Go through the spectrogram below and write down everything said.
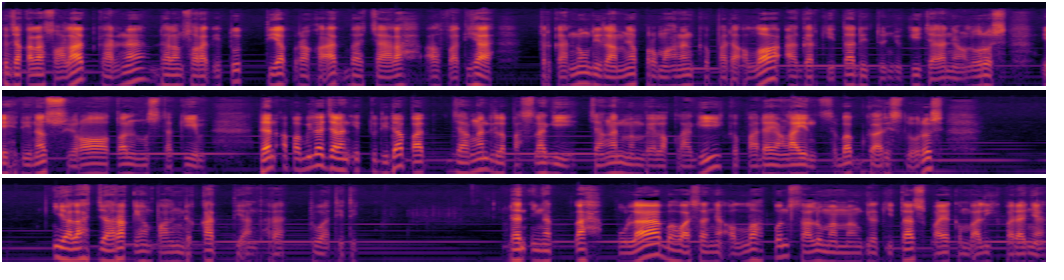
Kerjakanlah sholat karena dalam sholat itu tiap rakaat bacalah Al-Fatihah terkandung di dalamnya permohonan kepada Allah agar kita ditunjuki jalan yang lurus ihdinas siratal mustaqim dan apabila jalan itu didapat jangan dilepas lagi. Jangan membelok lagi kepada yang lain sebab garis lurus ialah jarak yang paling dekat di antara dua titik. Dan ingatlah pula bahwasanya Allah pun selalu memanggil kita supaya kembali kepadanya.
